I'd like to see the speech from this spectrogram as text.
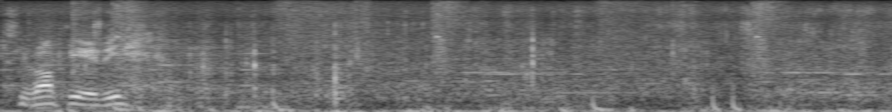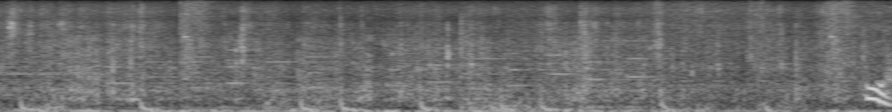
si va a piedi. Uh.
